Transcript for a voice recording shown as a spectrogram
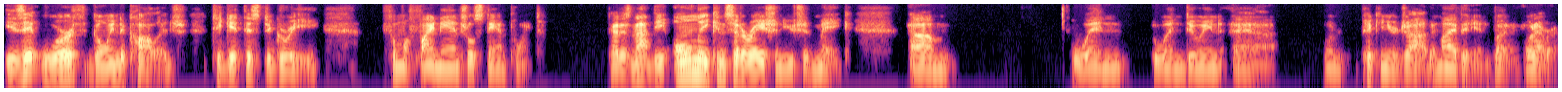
is it worth going to college to get this degree from a financial standpoint? That is not the only consideration you should make um, when when doing uh, when picking your job in my opinion but whatever.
